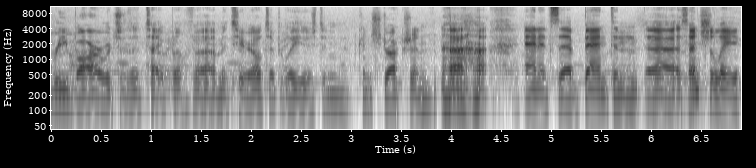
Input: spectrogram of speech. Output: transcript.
rebar, which is a type of uh, material typically used in construction, and it's uh, bent and uh, essentially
